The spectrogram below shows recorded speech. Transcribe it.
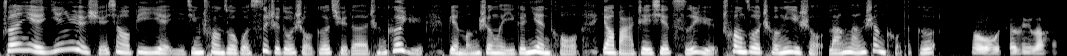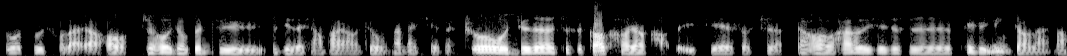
专业音乐学校毕业、已经创作过四十多首歌曲的陈科宇，便萌生了一个念头，要把这些词语创作成一首朗朗上口的歌。就整理了很多字出来，然后之后就根据自己的想法，然后就慢慢写呗。说我觉得就是高考要考的一些还有一些就是配着韵脚来嘛。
